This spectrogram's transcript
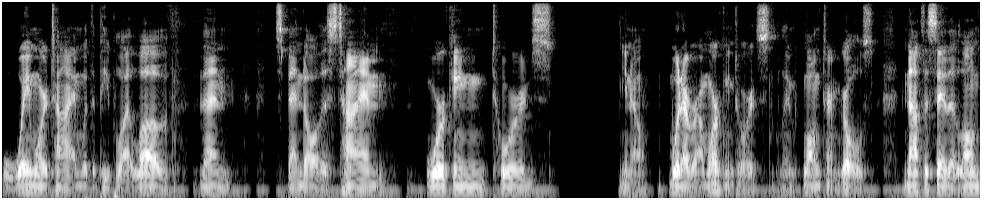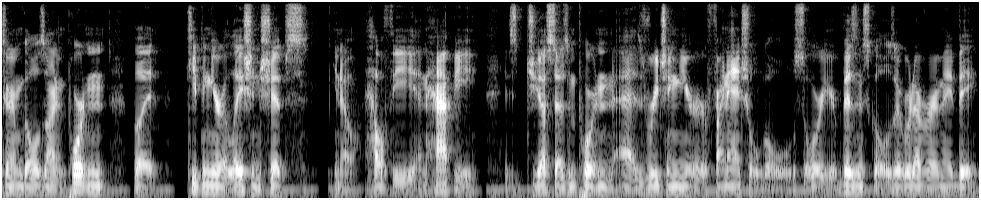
way more time with the people I love than spend all this time working towards you know whatever I'm working towards long-term goals. Not to say that long-term goals aren't important, but keeping your relationships, you know, healthy and happy is just as important as reaching your financial goals or your business goals or whatever it may be.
